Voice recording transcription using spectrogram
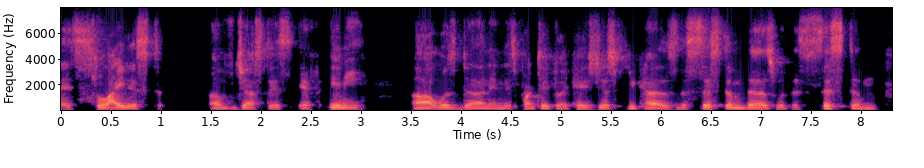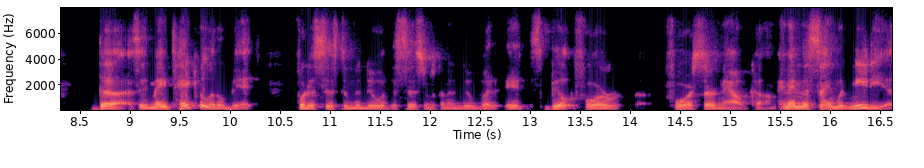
a slightest of justice, if any, uh, was done in this particular case, just because the system does what the system does. It may take a little bit for the system to do what the system's going to do, but it's built for for a certain outcome. And then the same with media,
